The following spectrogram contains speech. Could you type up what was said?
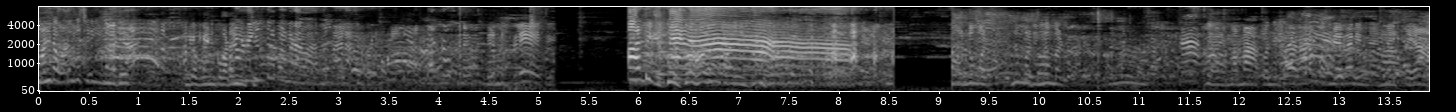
மண்டை உடஞ்சிச்சு இந்த பையனுக்கு உடஞ்சிச்சு. இன்னும் இன்னும் இன்னும் மாடு. மாமா கொஞ்சம் பேரா கம்மியாக தான் நின்று இப்போ ஏன்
